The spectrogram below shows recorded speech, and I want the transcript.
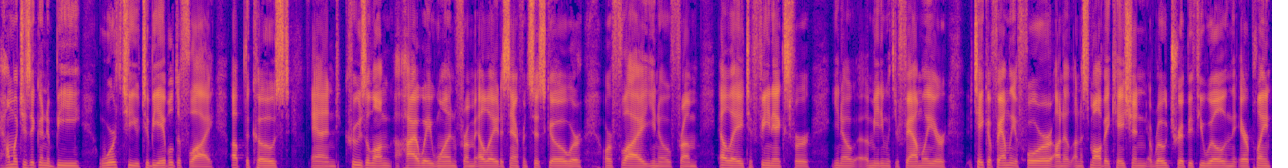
how much is it going to be worth to you to be able to fly up the coast and cruise along Highway 1 from LA to San Francisco or or fly, you know, from LA to Phoenix for, you know, a meeting with your family or take a family of 4 on a on a small vacation, a road trip if you will in the airplane,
